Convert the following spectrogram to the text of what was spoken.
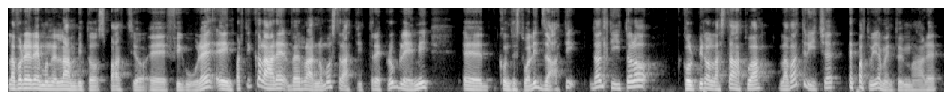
Lavoreremo nell'ambito spazio e figure e in particolare verranno mostrati tre problemi eh, contestualizzati dal titolo Colpirò la statua, lavatrice e pattugliamento in mare.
